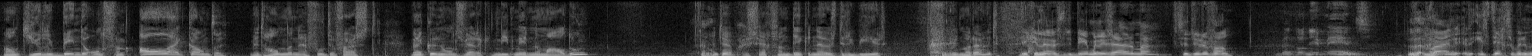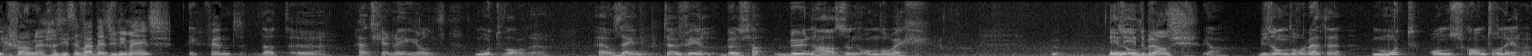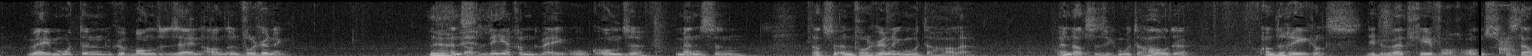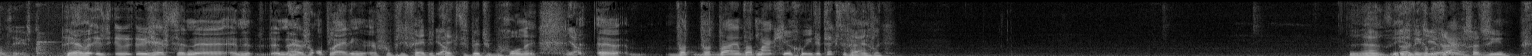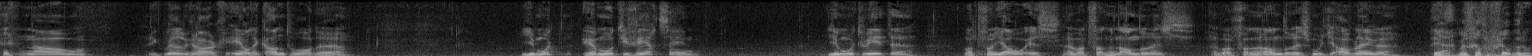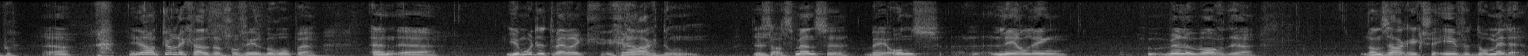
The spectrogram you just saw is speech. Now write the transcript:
Want jullie binden ons van allerlei kanten met handen en voeten vast. Wij kunnen ons werk niet meer normaal doen. En toen heb ik gezegd van dikke neus, drie bier. Zoek het maar uit. Dikke neus de bier, meneer Zuidema. Wat vindt u ervan? Ik ben het er niet mee eens. Wa- Waar, iets dichter bij de microfoon eh, gaan zitten. Waar bent u niet mee eens? Ik vind dat eh, het geregeld moet worden. Er zijn te veel beunhazen onderweg. In, de branche. Ja, bijzondere wetten moet ons controleren. Wij moeten gebonden zijn aan een vergunning. Ja. En dat leren wij ook onze mensen. Dat ze een vergunning moeten halen. En dat ze zich moeten houden aan de regels die de wetgever ons gesteld heeft. Ja, maar u, u, u heeft een, eh, een, een heuse opleiding eh, voor privédetective, bent u begonnen. Ja. Eh, wat, wat, waar- wat maakt je een goede detective eigenlijk? Ja, dat is een ingewikkelde je- vraag, zou zien. Nou, ik wil graag eerlijk antwoorden. Je moet gemotiveerd zijn. Je moet weten wat van jou is en wat van een ander is. En wat van een ander is, moet je afblijven. Ja, maar dat geldt voor veel beroepen. Ja, ja natuurlijk geldt dat voor veel beroepen. En eh, je moet het werk graag doen. Dus als mensen bij ons leerling willen worden... dan zag ik ze even doormidden.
